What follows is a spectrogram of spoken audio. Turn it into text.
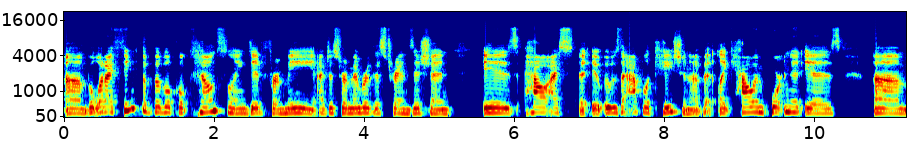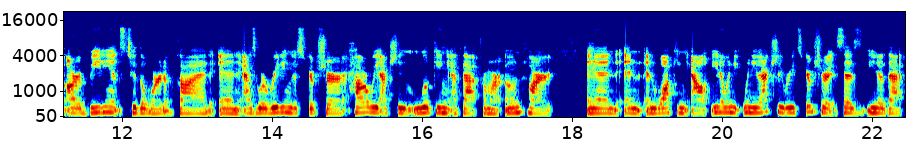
Um, but what i think the biblical counseling did for me i just remember this transition is how i it, it was the application of it like how important it is um, our obedience to the word of God. And as we're reading the scripture, how are we actually looking at that from our own heart and and and walking out? You know, when you, when you actually read scripture, it says, you know, that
